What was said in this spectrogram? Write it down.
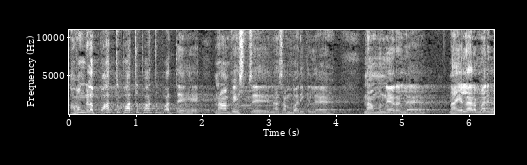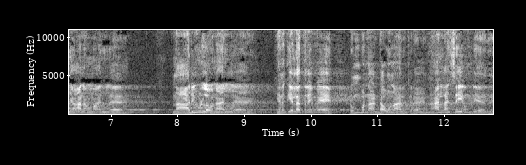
அவங்கள பார்த்து பார்த்து பார்த்து பார்த்து நான் வேஸ்ட்டு நான் சம்பாதிக்கல நான் முன்னேறல நான் எல்லார மாதிரி ஞானமா இல்லை நான் அறிவுள்ளவனா இல்லை எனக்கு எல்லாத்துலேயுமே ரொம்ப நான் டவுனாக இருக்கிறேன் நான் எல்லாம் செய்ய முடியாது.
